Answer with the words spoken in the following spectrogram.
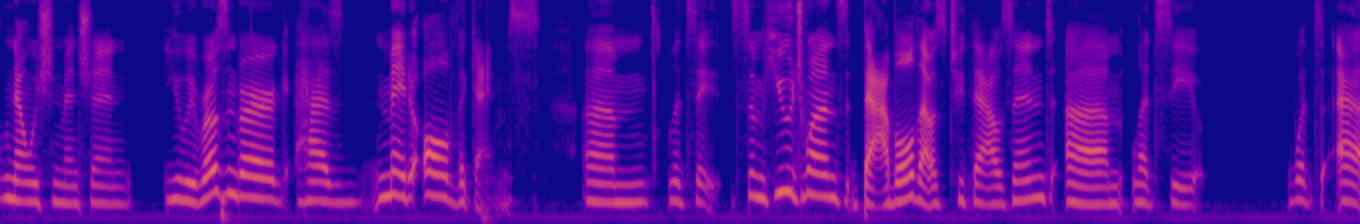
Now we should mention Uwe Rosenberg has made all the games. Um, let's see, some huge ones. Babel, that was 2000. Um, let's see, what's uh,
